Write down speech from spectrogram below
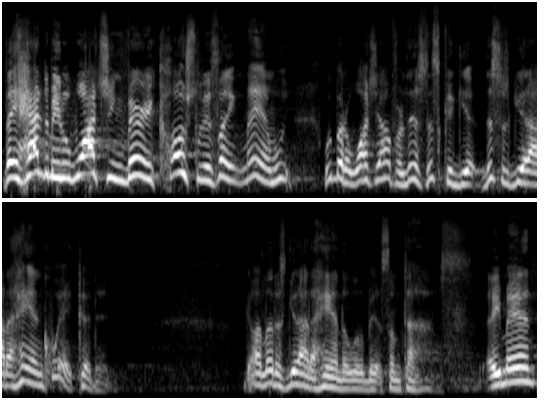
they had to be watching very closely to think, man, we, we better watch out for this. This could get this could get out of hand quick, couldn't it? God, let us get out of hand a little bit sometimes. Amen.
